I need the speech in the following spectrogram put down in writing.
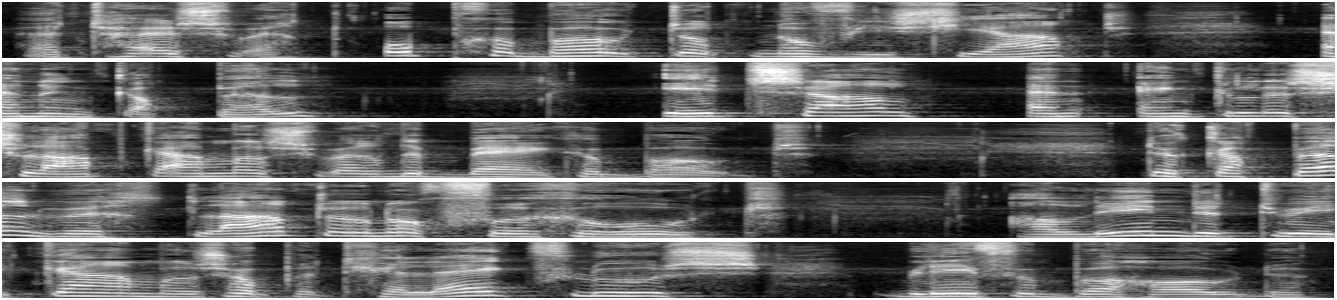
Het huis werd opgebouwd tot noviciaat en een kapel, eetzaal en enkele slaapkamers werden bijgebouwd. De kapel werd later nog vergroot. Alleen de twee kamers op het gelijkvloers bleven behouden.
